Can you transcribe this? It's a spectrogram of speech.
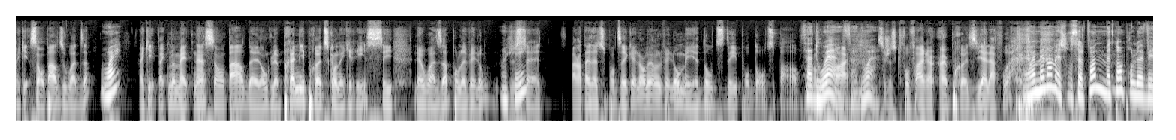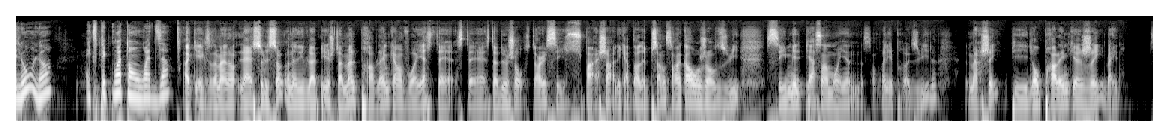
OK, si on parle du WhatsApp? Oui? OK, fait que là, maintenant, si on parle de. Donc, le premier produit qu'on a créé, c'est le WhatsApp pour le vélo. OK. Juste, euh, parenthèse là-dessus pour dire que là, on est dans le vélo, mais il y a d'autres idées pour d'autres sports. Ça doit, ça doit. C'est juste qu'il faut faire un, un produit à la fois. Oui, mais non, mais je trouve ça le fun. Mettons pour le vélo, là. Explique-moi ton WhatsApp. OK, exactement. Donc, la solution qu'on a développée, justement, le problème qu'on voyait, c'était- deux choses. Un, c'est super cher, les capteurs de puissance. Encore aujourd'hui, c'est 1000 pièces en moyenne, là, si on prend les produits, là, le marché. Puis l'autre problème que j'ai, ben,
